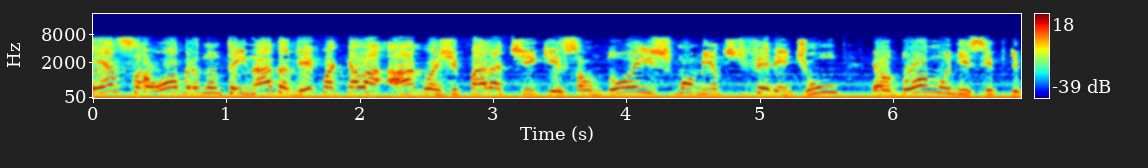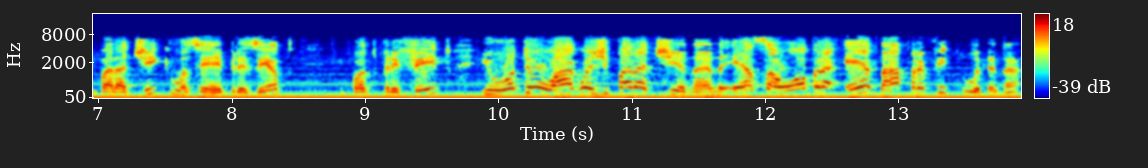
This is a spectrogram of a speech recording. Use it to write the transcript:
essa obra não tem nada a ver com aquela Águas de Paraty, que são dois momentos diferentes. Um é o do município de Paraty, que você representa enquanto prefeito, e o outro é o Águas de Paraty, né? Essa obra é da prefeitura, né?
